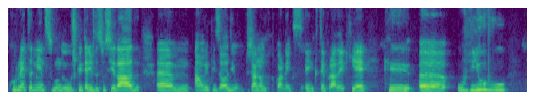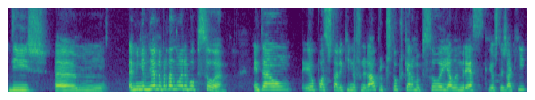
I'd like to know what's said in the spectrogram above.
corretamente segundo os critérios da sociedade. Um, há um episódio, que já não me recordo em que, em que temporada é que é, que uh, o viúvo diz: um, A minha mulher, na verdade, não era boa pessoa. Então eu posso estar aqui no funeral porque estou, porque era uma pessoa e ela merece que eu esteja aqui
